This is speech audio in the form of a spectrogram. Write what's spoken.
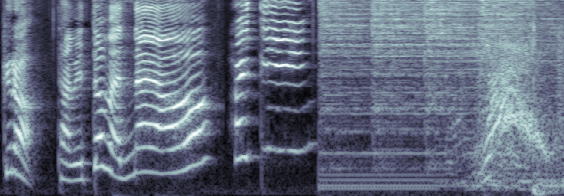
그럼 다음에 또 만나요. 화이팅!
